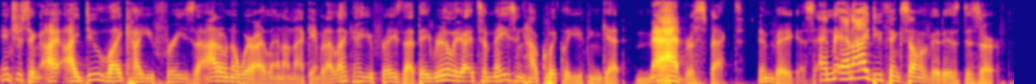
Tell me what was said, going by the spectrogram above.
Interesting. I, I do like how you phrase that. I don't know where I land on that game, but I like how you phrase that. They really, it's amazing how quickly you can get mad respect in Vegas. And, and I do think some of it is deserved.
